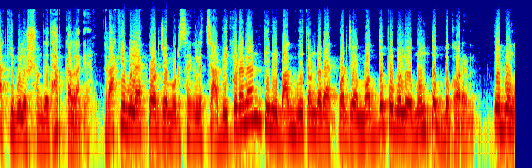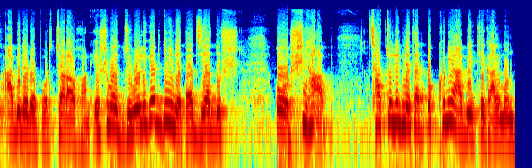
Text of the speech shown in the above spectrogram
রাকিবুলের সঙ্গে ধাক্কা লাগে। রাকিবুল এক পর্যায়ে মোটরসাইকেলের চাবি কেড়ে নেন, তিনি বাগবিতণ্ডার এক পর্যায়ে মদ্যপ বলে মন্তব্য করেন এবং আবিরের ওপর চড়াও হন। এ সময় যুবলীগের দুই নেতা জিয়াদুস ও শিহাব ছাত্রলীগ নেতার পক্ষ নিয়ে আবিরকে গালমন্দ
